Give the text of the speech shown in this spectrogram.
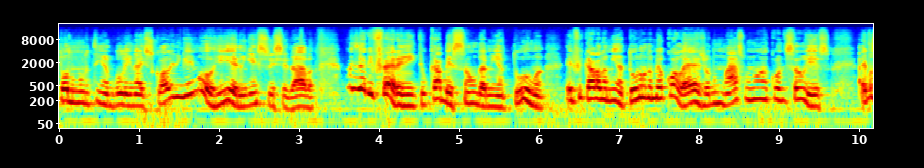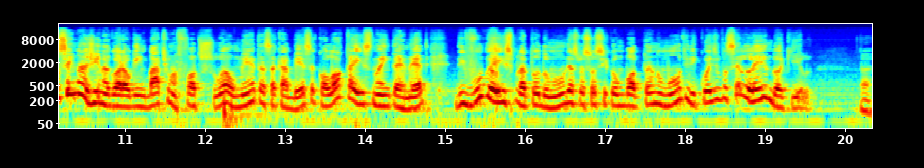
todo mundo tinha bullying na escola e ninguém morria, ninguém se suicidava. Mas é diferente, o cabeção da minha turma, ele ficava na minha turma no meu colégio, no máximo numa condição isso. Aí você imagina agora alguém bate uma foto sua, aumenta essa cabeça, coloca isso na internet, divulga isso para todo mundo e as pessoas ficam botando um monte de coisa e você lendo aquilo. É.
